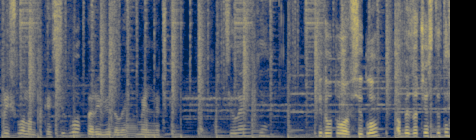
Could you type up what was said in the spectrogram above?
Прийшло нам таке сідло, перевірили мельнички ціленькі. Підготував сідло, аби зачистити.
